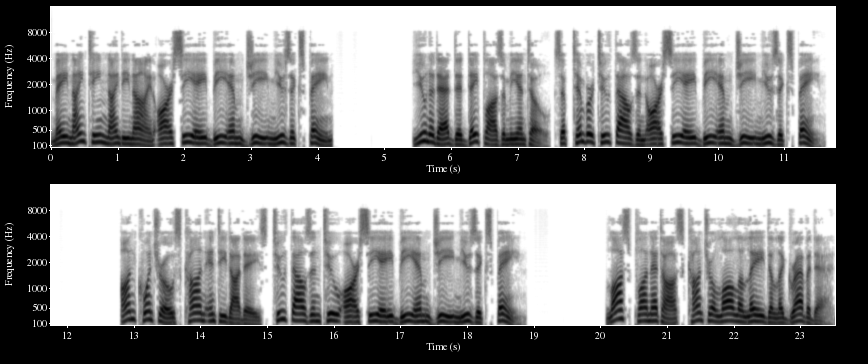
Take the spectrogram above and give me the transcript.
May 1999 RCA BMG Music Spain. Unidad de Desplazamiento September 2000 RCA BMG Music Spain Encuentros con Entidades 2002 RCA BMG Music Spain. Los Planetas contra la Ley de la Gravedad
